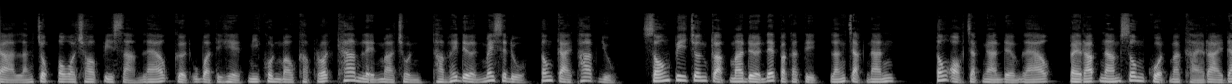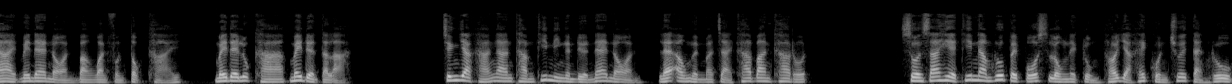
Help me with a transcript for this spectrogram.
การหลังจบปวชปี 3 แล้วเกิดอุบัติเหตุมีคนเมาขับรถข้ามเลนมาชนทำให้เดินไม่สะดวกต้องกายภาพอยู่ 2 ปีจนกลับมาเดินได้ปกติ หลังจากนั้น ต้องออกจากงานเดิมแล้ว ไปรับน้ำส้มขวดมาขายรายได้ไม่แน่นอนบางวันฝนตกขาย ไม่ได้ลูกค้าไม่เดินตลาด จึงอยากหางานทำที่มีเงินเดือนแน่นอน และเอาเงินมาจ่ายค่าบ้านค่ารถ ส่วนสาเหตุที่นำรูปไปโพสต์ลงในกลุ่มเพราะอยากให้คนช่วยแต่งรูป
